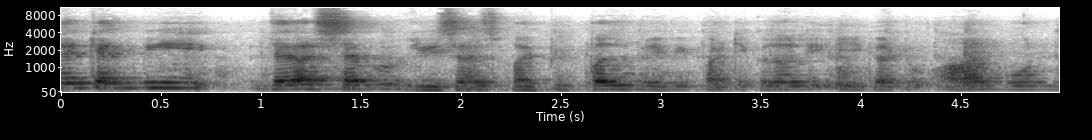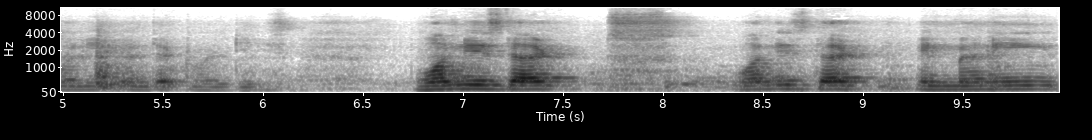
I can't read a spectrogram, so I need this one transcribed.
There can be there are several reasons why people may be particularly eager to earn more money in their 20s. One is that one is that in many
